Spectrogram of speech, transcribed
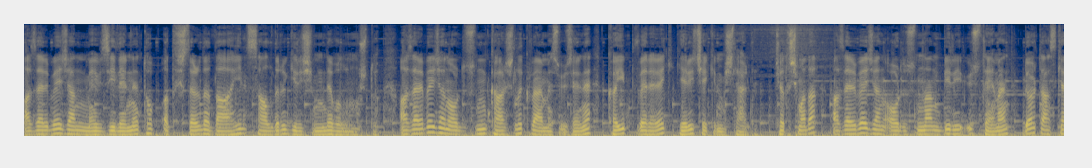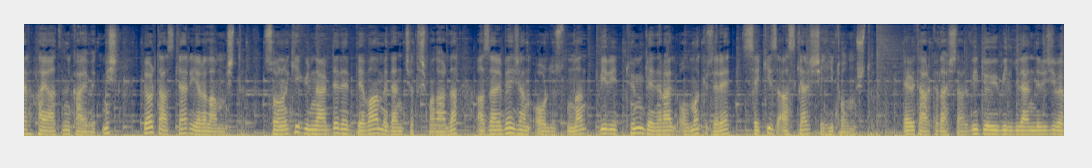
Azerbaycan mevzilerine top atışları da dahil saldırı girişiminde bulunmuştu. Azerbaycan ordusunun karşılık vermesi üzerine kayıp vererek geri çekilmişlerdi. Çatışmada Azerbaycan ordusundan biri Üsteğmen 4 asker hayatını kaybetmiş, 4 asker yaralanmıştı. Sonraki günlerde de devam eden çatışmalarda Azerbaycan ordusundan biri tüm general olmak üzere 8 asker şehit olmuştu. Evet arkadaşlar videoyu bilgilendirici ve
